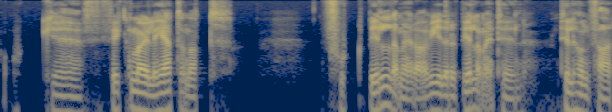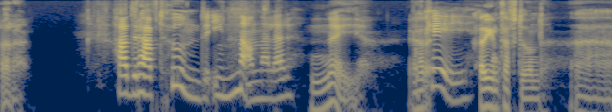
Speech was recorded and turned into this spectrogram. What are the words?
och eh, fick möjligheten att fortbilda mig, då, vidareutbilda mig till, till hundförare. Hade du haft hund innan, eller? Nej, jag hade. Jag hade inte haft hund. Uh,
